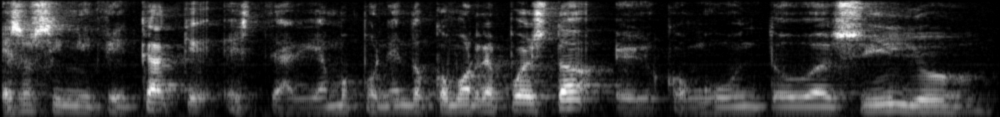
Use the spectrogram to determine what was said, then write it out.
Eso significa que estaríamos poniendo como respuesta el conjunto vacío.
